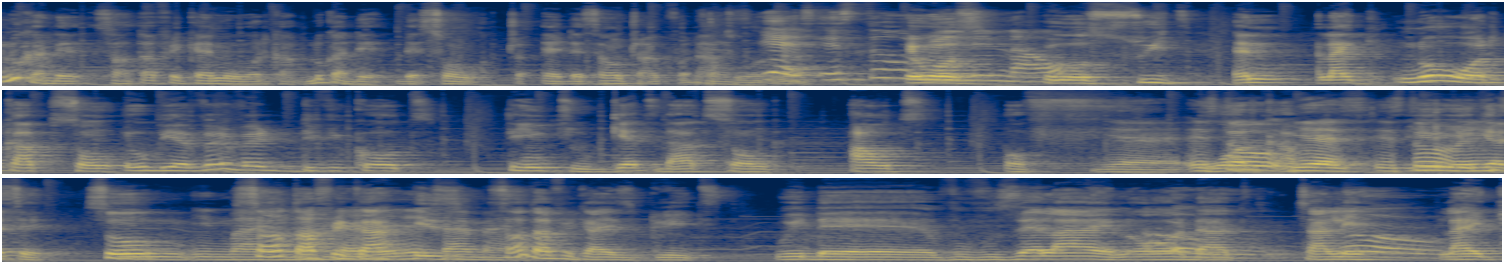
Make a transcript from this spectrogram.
look at the South African World Cup. Look at the the song, uh, the soundtrack for that World Yes, Cup. it's still it was now. it was sweet and like no World Cup song. It will be a very very difficult thing to get that song out of Yeah, it's World still Cup. yes, it's still you, you rains get it. So in- in my- South my Africa head is South Africa is great with the vuvuzela and all Oh, that. Charlie, no. like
